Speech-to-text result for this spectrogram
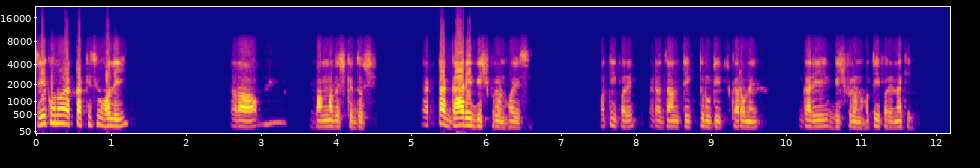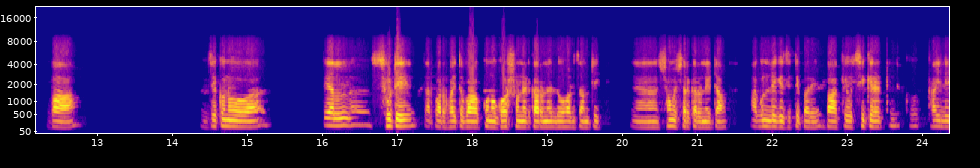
যে কোনো একটা কিছু হলেই তারা বাংলাদেশকে দোষী। একটা গাড়ি বিস্ফোরণ হয়েছে, হতেই পারে। এটা যান্ত্রিক ত্রুটির কারণে গাড়ি বিস্ফোরণ হতেই পারে নাকি? বা যে কোনো তেল ছুটে, তারপর হয়তো বা কোনো ঘর্ষণের কারণে লোহার যান্ত্রিক সমস্যার কারণে এটা আগুন লেগে যেতে পারে বা কেউ সিগারেট খাইলে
